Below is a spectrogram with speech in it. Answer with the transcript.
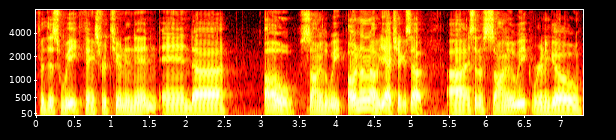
for this week. Thanks for tuning in and uh, oh song of the week. Oh no no yeah check us out. Uh, instead of song of the week, we're gonna go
